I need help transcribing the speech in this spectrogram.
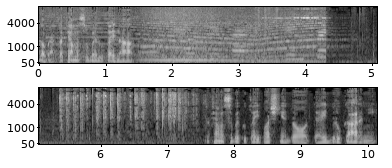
Dobra, trafiamy sobie tutaj na trafiamy sobie tutaj właśnie do tej drukarni.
